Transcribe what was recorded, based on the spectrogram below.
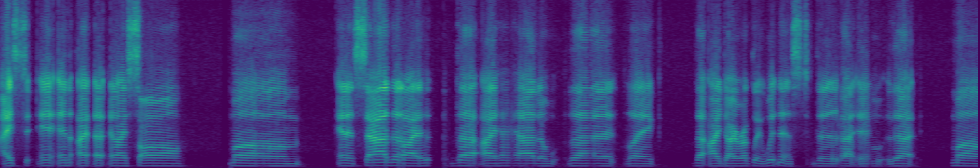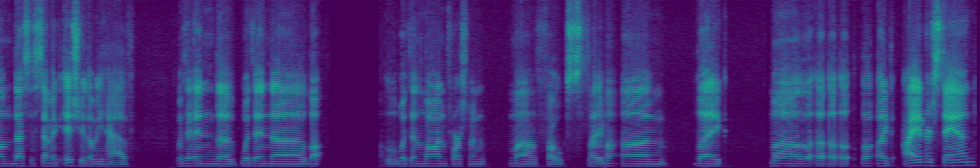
I and, and I uh, and I saw um and it's sad that I that I had a that like that I directly witnessed the that it, that um that systemic issue that we have within the within uh law, within law enforcement uh, folks. Like um like uh, uh, uh, like I understand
